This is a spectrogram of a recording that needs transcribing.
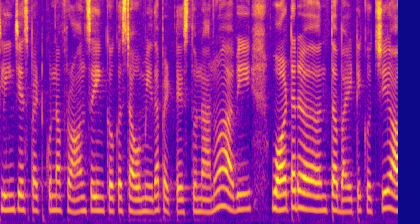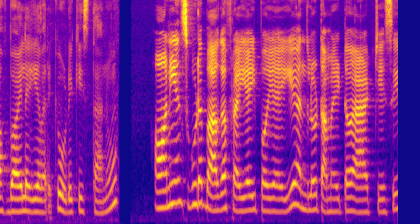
క్లీన్ చేసి పెట్టుకున్న ఫ్రాన్స్ ఇంకొక స్టవ్ మీద పెట్టేస్తున్నాను. అవి వాటర్ అంతా బయటికి వచ్చి హాఫ్ బాయిల్ అయ్యే వరకు ఉడికిస్తాను. ఆనియన్స్ కూడా బాగా ఫ్రై అయిపోయాయి. అందులో టమాటో యాడ్ చేసి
